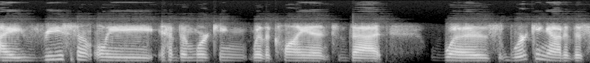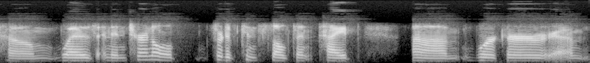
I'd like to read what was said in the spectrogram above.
I recently have been working with a client that was working out of his home, was an internal sort of consultant type um, worker, um,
